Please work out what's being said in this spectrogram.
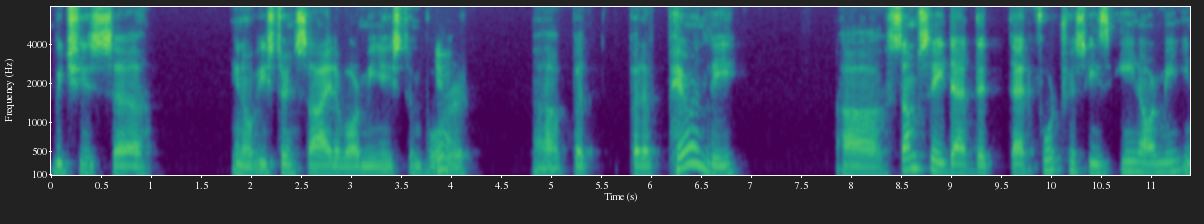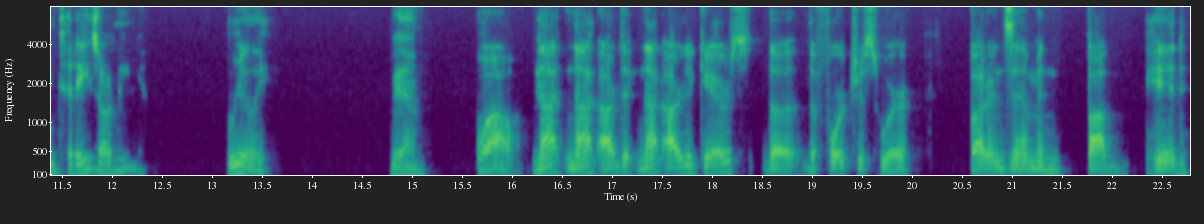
which is uh, you know eastern side of Armenia, eastern border. Yeah. Uh, but but apparently uh, some say that, that that fortress is in Armenia, in today's Armenia. Really? Yeah. Wow. Not not Arctic not Ardigairs, the the fortress where Baranzem and Bob hid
